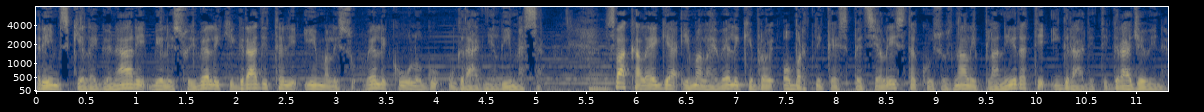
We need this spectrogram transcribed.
Rimski legionari bili su i veliki graditelji i imali su veliku ulogu u gradnji limesa. Svaka legija imala je veliki broj obrtnika i specijalista koji su znali planirati i graditi građevine.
